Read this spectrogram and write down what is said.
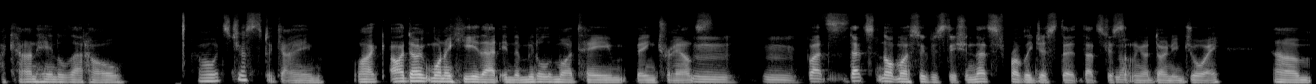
I can't handle that whole. Oh, it's just a game. Like I don't want to hear that in the middle of my team being trounced. Mm, mm. but that's not my superstition. That's probably just that. That's just No. something I don't enjoy. Um,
